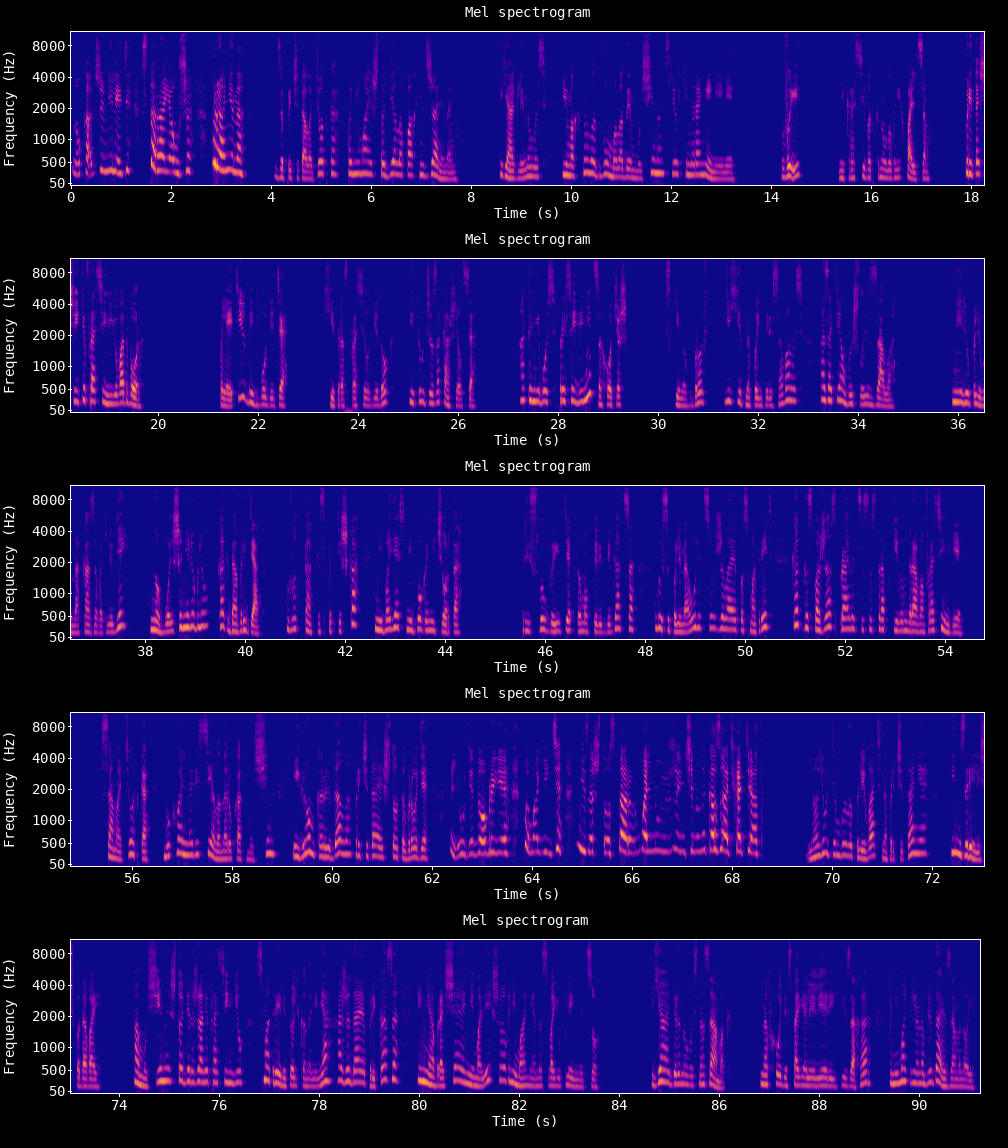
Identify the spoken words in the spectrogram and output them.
Но как же, миледи, старая уже, ранена, запричитала тетка, понимая, что дело пахнет жареным. Я оглянулась и махнула двум молодым мужчинам с легкими ранениями. Вы, некрасиво ткнула в них пальцем, притащите Фросинью во двор. «Плетью бить будете?» — хитро спросил дедок и тут же закашлялся. «А ты, небось, присоединиться хочешь?» Вскинув бровь, ехидно поинтересовалась, а затем вышла из зала. «Не люблю наказывать людей, но больше не люблю, когда вредят. Вот так из-под тишка, не боясь ни бога, ни черта». Прислуга и те, кто мог передвигаться, высыпали на улицу, желая посмотреть, как госпожа справится со строптивым нравом Фросиньи. Сама тетка буквально висела на руках мужчин и громко рыдала, причитая что-то вроде «Люди добрые, помогите! Ни за что старую больную женщину наказать хотят!» Но людям было плевать на причитания, им зрелищ подавай. А мужчины, что держали Фросинью, смотрели только на меня, ожидая приказа и не обращая ни малейшего внимания на свою пленницу. Я обернулась на замок. На входе стояли Лерий и Захар, внимательно наблюдая за мной.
